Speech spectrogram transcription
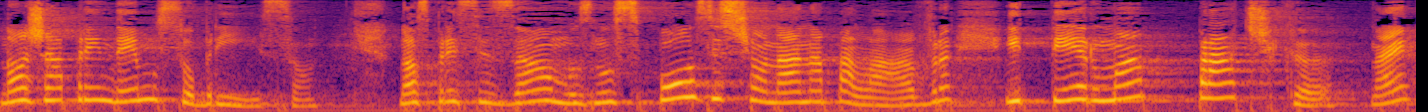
Nós já aprendemos sobre isso. Nós precisamos nos posicionar na palavra e ter uma prática, né?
